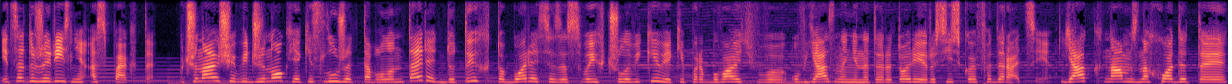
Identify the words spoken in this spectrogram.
і це дуже різні аспекти починаючи від жінок, які служать та волонтерять, до тих, хто борються за своїх чоловіків, які перебувають в ув'язненні на території Російської Федерації. Як нам знаходити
